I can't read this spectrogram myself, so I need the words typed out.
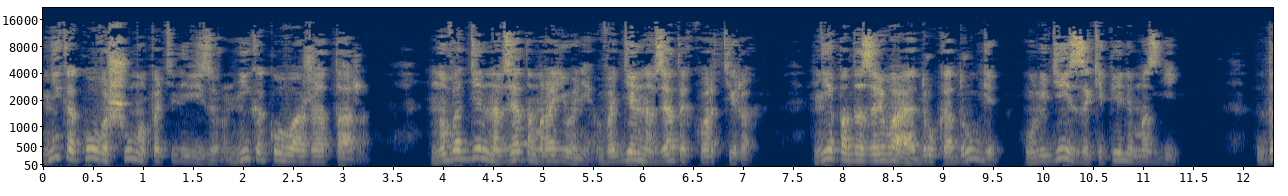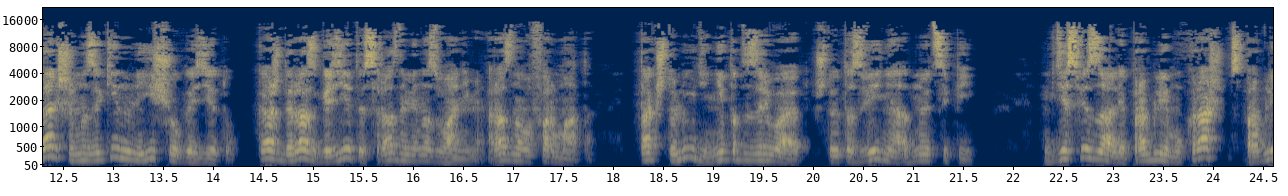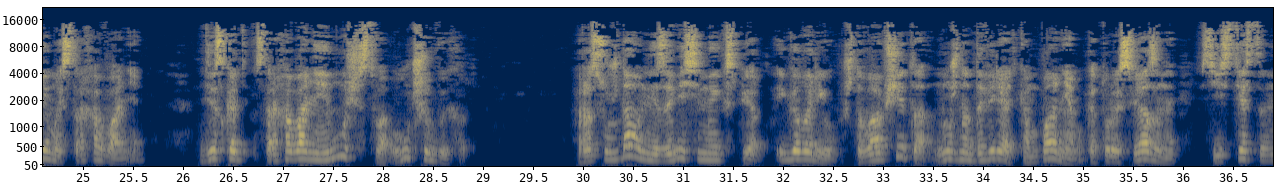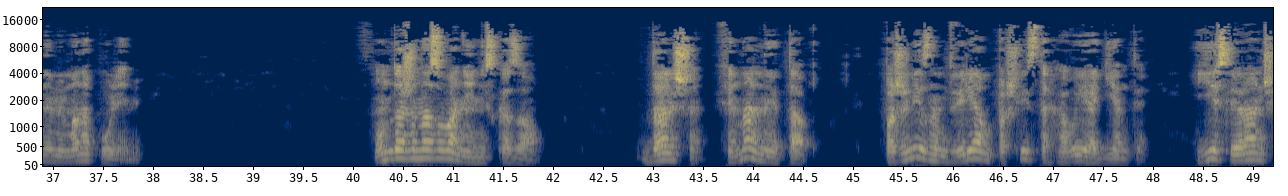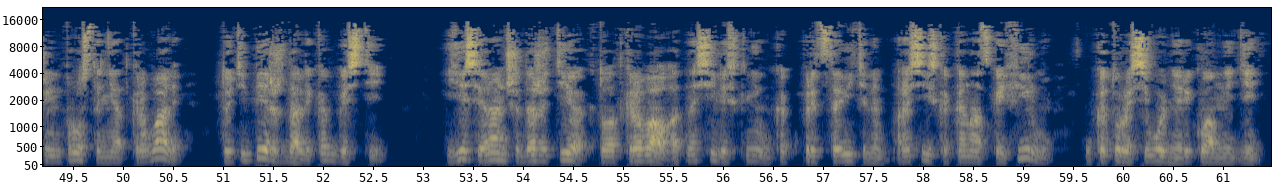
Никакого шума по телевизору, никакого ажиотажа. Но в отдельно взятом районе, в отдельно взятых квартирах, не подозревая друг о друге, у людей закипели мозги. Дальше мы закинули еще газету. Каждый раз газеты с разными названиями, разного формата, так что люди не подозревают, что это звенья одной цепи, где связали проблему краж с проблемой страхования. Дескать, страхование имущества лучший выход. Рассуждал независимый эксперт и говорил, что вообще-то нужно доверять компаниям, которые связаны с естественными монополиями. Он даже название не сказал. Дальше финальный этап. По железным дверям пошли страховые агенты. Если раньше им просто не открывали, то теперь ждали как гостей. Если раньше даже те, кто открывал, относились к ним как к представителям российско-канадской фирмы, у которой сегодня рекламный день,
